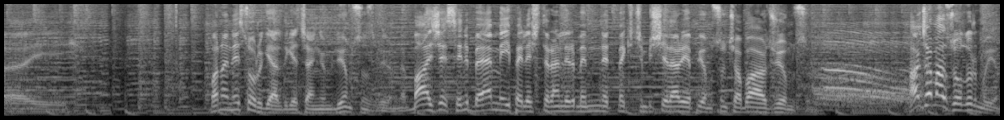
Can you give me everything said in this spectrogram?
Ay. Bana ne soru geldi geçen gün biliyor musunuz birine? Bayce seni beğenmeyip eleştirenleri memnun etmek için bir şeyler yapıyor musun? Çaba harcıyor musun? Harcamaz olur muyum?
